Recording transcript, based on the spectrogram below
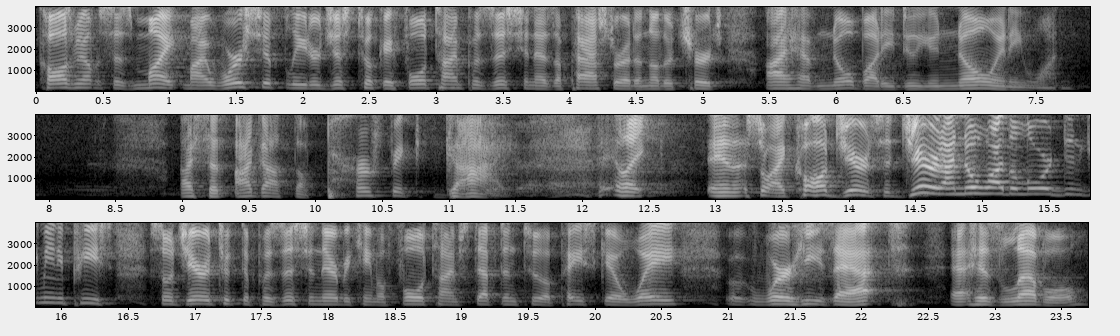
calls me up and says, Mike, my worship leader just took a full time position as a pastor at another church. I have nobody. Do you know anyone? I said, I got the perfect guy. Like, and so I called Jared, said, Jared, I know why the Lord didn't give me any peace. So Jared took the position there, became a full time, stepped into a pay scale way where he's at, at his level.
